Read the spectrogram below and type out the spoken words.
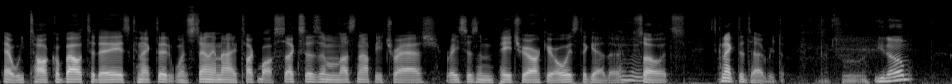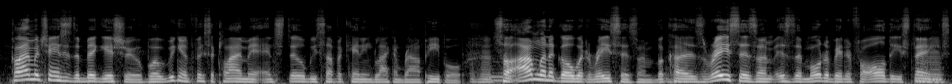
that we talk about today. It's connected when Stanley and I talk about sexism and let's not be trash. Racism and patriarchy are always together. Mm-hmm. So it's it's connected to everything. Absolutely. You know, climate change is the big issue, but we can fix the climate and still be suffocating black and brown people. Mm-hmm. So I'm going to go with racism mm-hmm. because racism is the motivator for all these mm-hmm. things.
